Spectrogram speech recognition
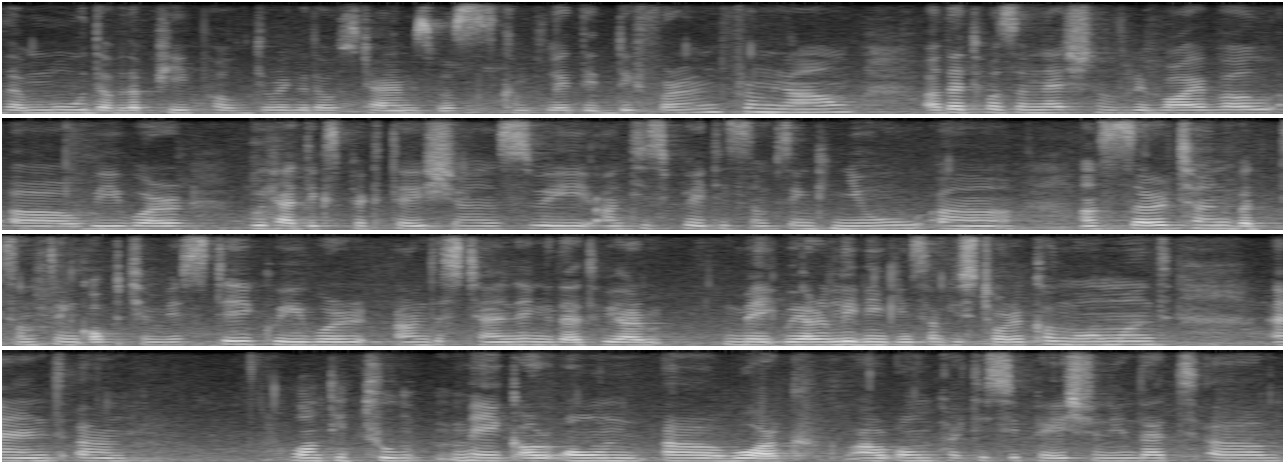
the mood of the people during those times was completely different from now. Uh, that was a national revival. Uh, we were, we had expectations. We anticipated something new, uh, uncertain, but something optimistic. We were understanding that we are we are living in some historical moment, and. Um, wanted to make our own uh, work, our own participation in that um,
